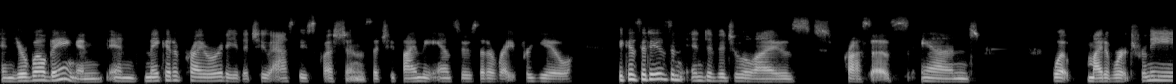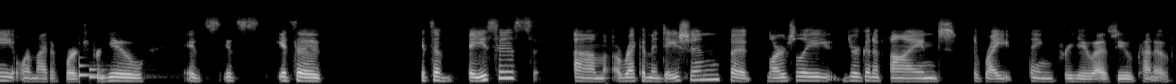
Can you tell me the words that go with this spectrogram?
and your well-being and and make it a priority that you ask these questions that you find the answers that are right for you because it is an individualized process. And what might have worked for me or might have worked for you it's it's it's a it's a basis um, a recommendation but largely you're going to find the right thing for you as you kind of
